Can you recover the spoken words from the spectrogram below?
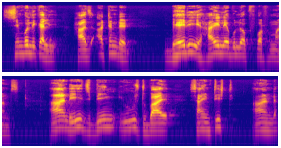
symbolically has attained very high level of performance and is being used by scientists and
